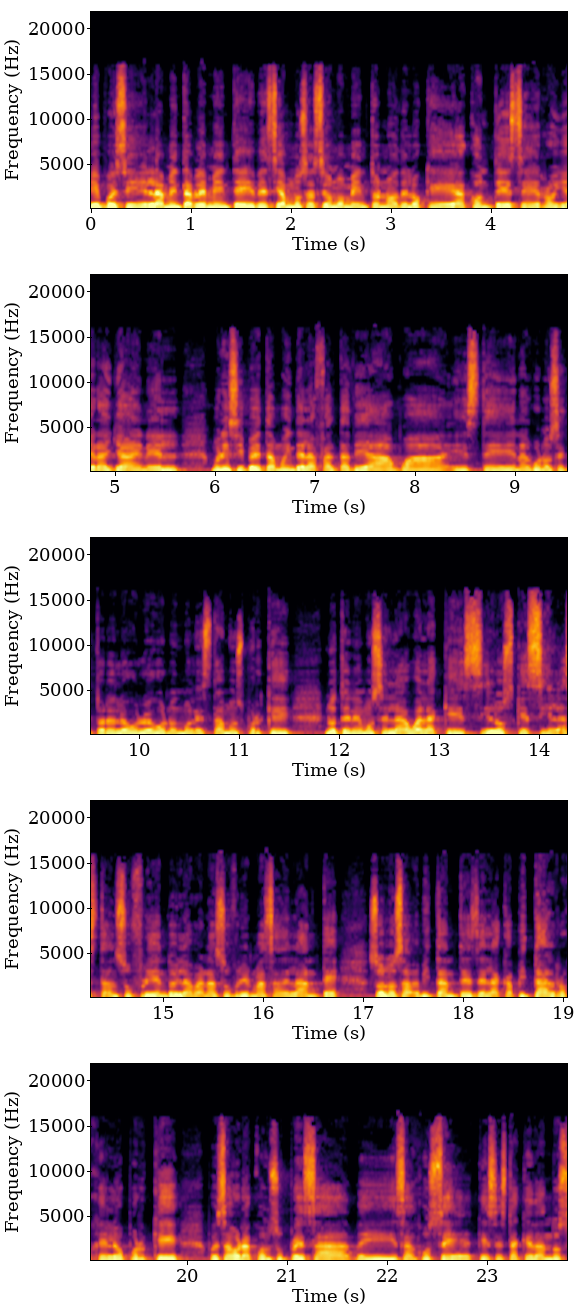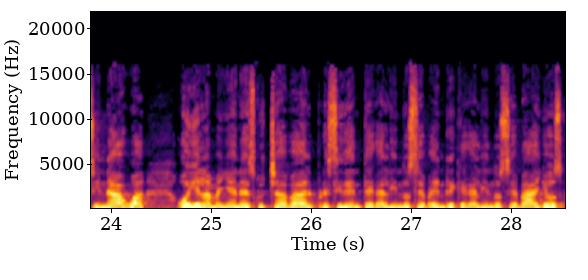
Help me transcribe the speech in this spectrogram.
y pues sí, lamentablemente decíamos hace un momento, ¿no? De lo que acontece, Roger, allá en el municipio de Tamuín de la falta de agua, este, en algunos sectores luego luego nos molestamos porque no tenemos el agua, la que sí, los que sí la están sufriendo y la van a sufrir más adelante son los habitantes de la capital, Rogelio, porque pues ahora con su presa de San José que se está quedando sin agua, hoy en la mañana escuchaba al presidente Galindo Enrique Galindo Ceballos,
